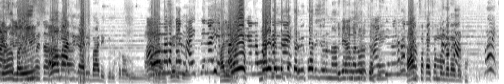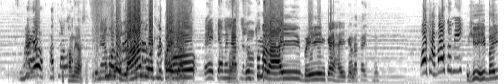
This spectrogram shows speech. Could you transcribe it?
अरे बाई. अहो, माझी गाडी भाडी करीत राहू मी. अहो, मला काही माहीत बी नाही. खाली. यांना अहो, यांना मला ओळखत म्हणलं नाही. चक्कर मी कॉलेजवरून आलो. तुम्ही आम्हाला ओळखत नाही. माहिती नाही ना. आमचा काय संबंध नाही बरं का? होय. हो, हात लावू तुम्ही तुम्हाला आम्हाला लाज वाटली पाहिजे. ए, त्या म्हणले आपल्याला तर तुम्हाला आई बहीण काय आहे का मला नाही? काहीच नाही. ओ, थांबा हो तुम्ही. ही ही बाई.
